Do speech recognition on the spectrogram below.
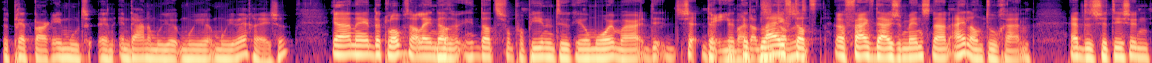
het pretpark in moet en, en daarna moet je, moet, je, moet je wegwezen. Ja, nee, dat klopt. Alleen dat, dat is op papier natuurlijk heel mooi. Maar, de, ze- de- Nee, maar het dat is- blijft dat dat, er 5000 mensen naar een eiland toe gaan. Hè, dus het is, een,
